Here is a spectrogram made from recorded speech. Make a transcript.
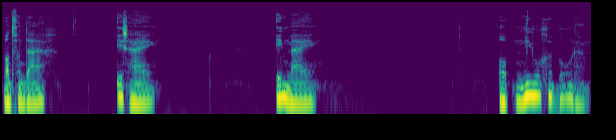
Want vandaag is hij in mij opnieuw geboren.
